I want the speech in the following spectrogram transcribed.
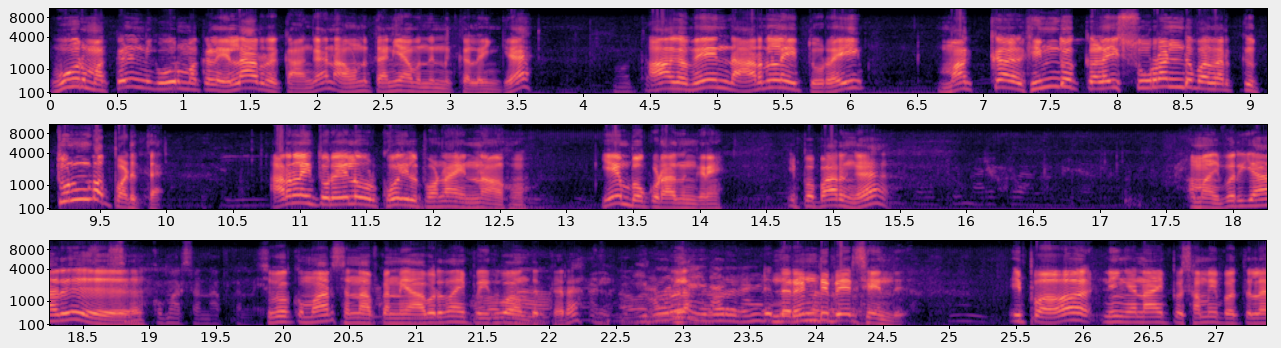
ஊர் மக்கள் இன்னைக்கு ஊர் மக்கள் எல்லாரும் இருக்காங்க. நான் ஒன்றும் தனியாக வந்து நிற்கலைங்க ஆகவே இந்த அறநிலைத்துறை மக்கள் இந்துக்களை சுரண்டுவதற்கு துன்பப்படுத்த அறநிலைத்துறையில் ஒரு கோயில் போனால் என்ன ஆகும்? ஏன் போகக்கூடாதுங்கிறேன் இப்போ பாருங்க. ஆமாம் இவர் யார்? சிவகுமார் சன்னாப் கண்ணையா அவர் தான் இப்போ இதுவாக வந்திருக்காரு. இந்த ரெண்டு பேர் சேர்ந்து. இப்போ நீங்கள் நான் இப்போ சமீபத்தில்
